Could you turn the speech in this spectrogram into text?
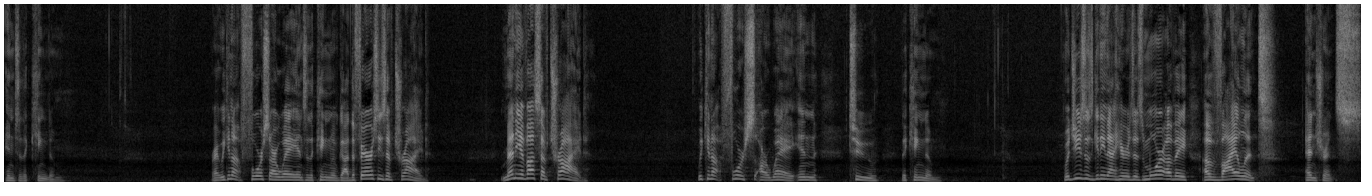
into the kingdom. Right? We cannot force our way into the kingdom of God. The Pharisees have tried. Many of us have tried. We cannot force our way into the kingdom. What Jesus is getting at here is it's more of a, a violent entrance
